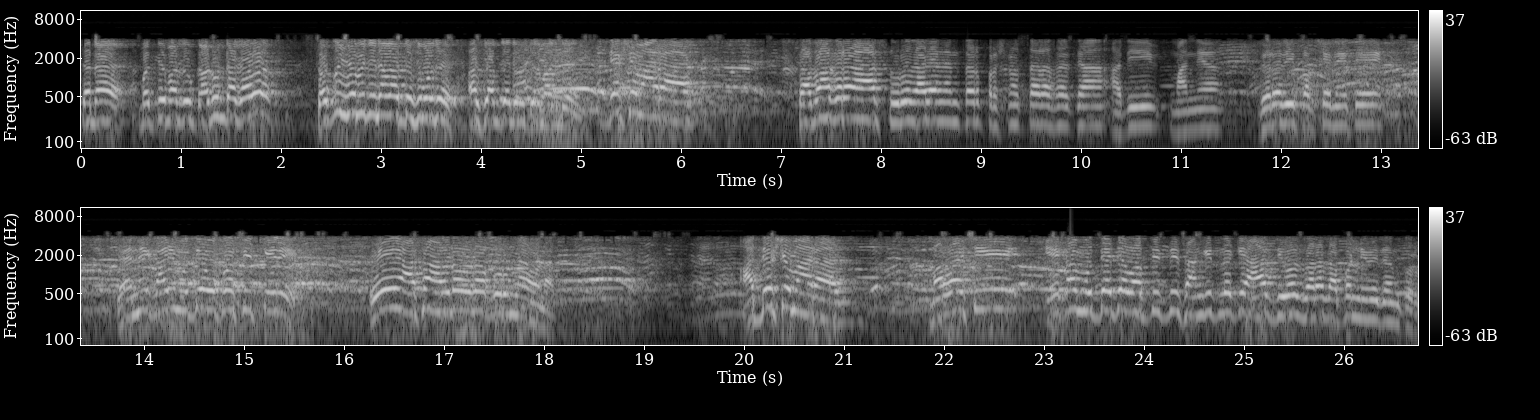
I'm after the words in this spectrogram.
त्यांना मंत्रिमंडळातून काढून टाकावं. चौकशी समिती नावा अध्यक्ष महोदय अशी आमच्या निमित्त मागणी आहे. अध्यक्ष महाराज सभागृह आज सुरू झाल्यानंतर प्रश्नोत्तराच्या आधी मान्य विरोधी पक्ष नेते यांनी काही मुद्दे उपस्थित केले. हे असा आरडाओरडा करून नाही होणार. अध्यक्ष महाराज मगाशी एका मुद्द्याच्या बाबतीत मी सांगितलं की आज दिवसभरात आपण निवेदन करू.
